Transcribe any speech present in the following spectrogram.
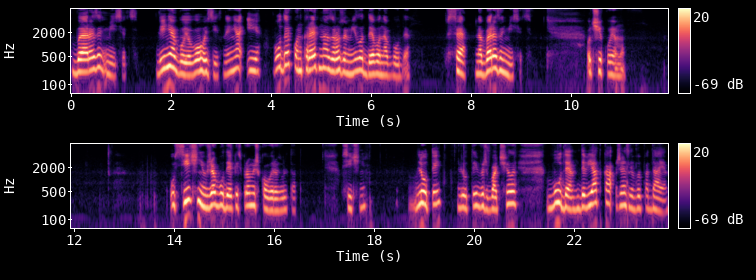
березень місяць. Лінія бойового зіткнення і буде конкретно зрозуміло, де вона буде. Все, на березень місяць. Очікуємо. У січні вже буде якийсь проміжковий результат. В січні. Лютий, лютий, ви ж бачили, буде дев'ятка жезлів випадає.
